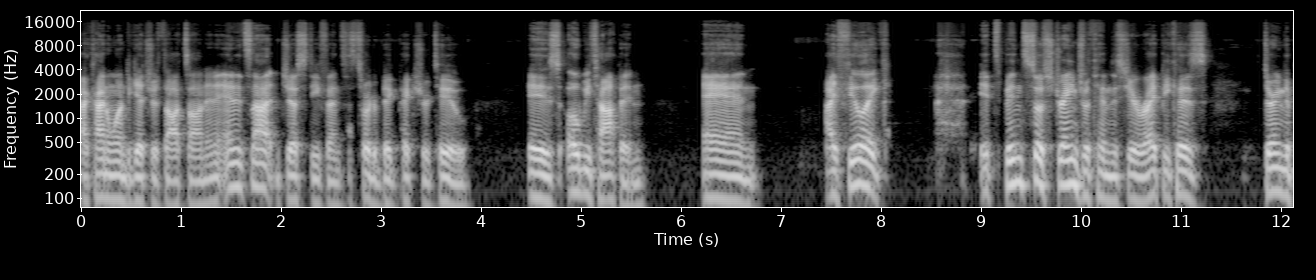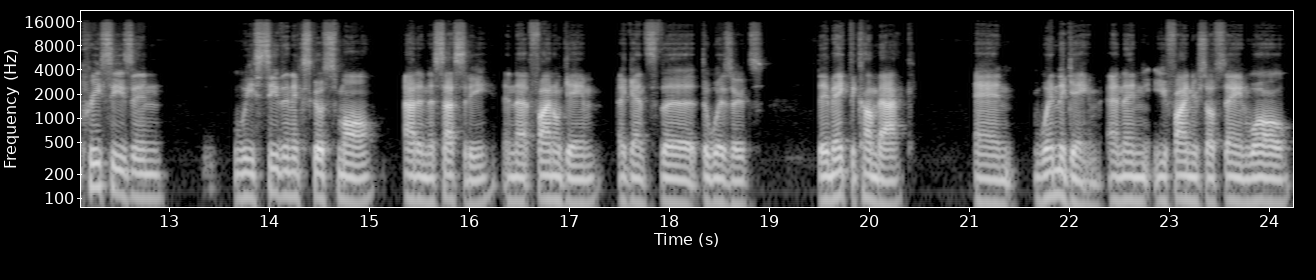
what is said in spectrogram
I kind of wanted to get your thoughts on, and, and it's not just defense, it's sort of big picture too, is Obi Toppin. And I feel like it's been so strange with him this year, right? Because during the preseason, we see the Knicks go small out of necessity in that final game against the the Wizards. They make the comeback and win the game, and then you find yourself saying, "Well,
